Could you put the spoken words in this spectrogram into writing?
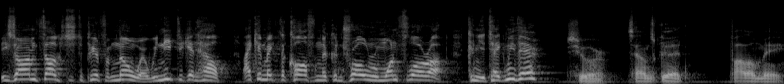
These armed thugs just appeared from nowhere. We need to get help. I can make the call from the control room one floor up. Can you take me there? Sure, sounds good. Follow me.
